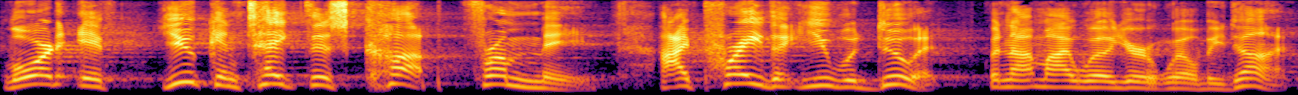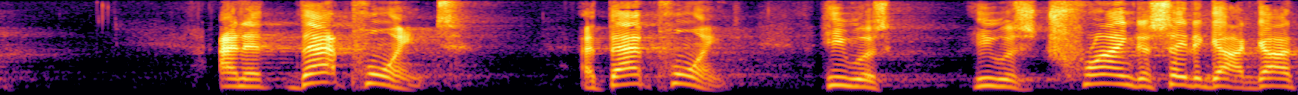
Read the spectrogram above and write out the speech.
Lord, if you can take this cup from me, I pray that you would do it, but not my will, your will be done. And at that point, at that point, he was he was trying to say to God, God,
